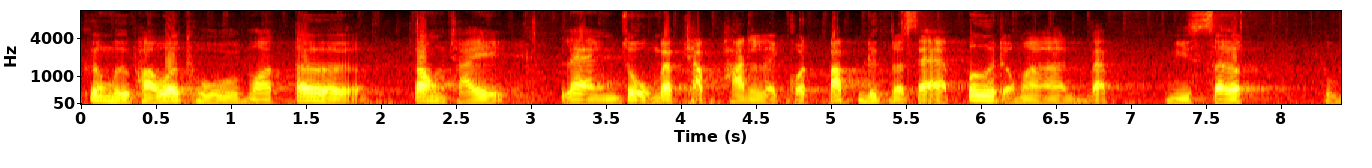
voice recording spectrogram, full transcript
เครื่องมือ power tool มอเตอร์ ต้องใช้แรงสูงแบบฉับพลันเลยกดปั๊บดึงกระแสปื้ดออกมาแบบมีเซิร์ฟสูง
